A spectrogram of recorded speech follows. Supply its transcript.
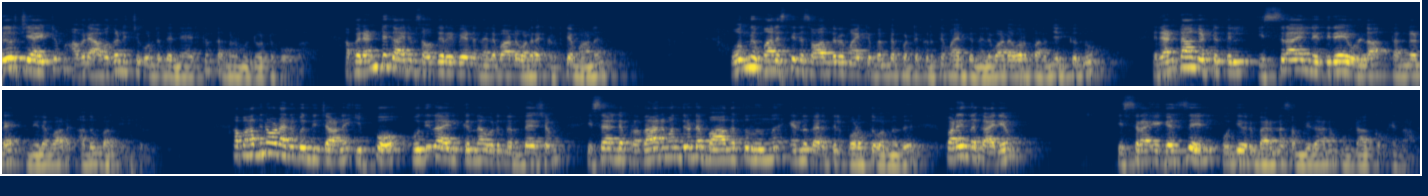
തീർച്ചയായിട്ടും അവരെ അവഗണിച്ചുകൊണ്ട് തന്നെയായിരിക്കും തങ്ങൾ മുന്നോട്ട് പോവുക. അപ്പൊ രണ്ട് കാര്യം സൗദി അറേബ്യയുടെ നിലപാട് വളരെ കൃത്യമാണ്. ഒന്ന് ഫലസ്തീന സ്വാതന്ത്ര്യവുമായിട്ട് ബന്ധപ്പെട്ട് കൃത്യമായിരിക്കും നിലപാട് അവർ പറഞ്ഞിരിക്കുന്നു. രണ്ടാം ഘട്ടത്തിൽ ഇസ്രായേലിനെതിരെയുള്ള തങ്ങളുടെ നിലപാട് അതും പറഞ്ഞിരിക്കുന്നു. അപ്പൊ അതിനോടനുബന്ധിച്ചാണ് ഇപ്പോ പുതിയതായിരിക്കുന്ന ഒരു നിർദ്ദേശം ഇസ്രായേലിന്റെ പ്രധാനമന്ത്രിയുടെ ഭാഗത്ത് നിന്ന് എന്ന തരത്തിൽ പുറത്തു വന്നത്. പറയുന്ന കാര്യം ഇസ്രായേൽ ഗസയിൽ പുതിയൊരു ഭരണ സംവിധാനം ഉണ്ടാക്കും എന്നാണ്.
